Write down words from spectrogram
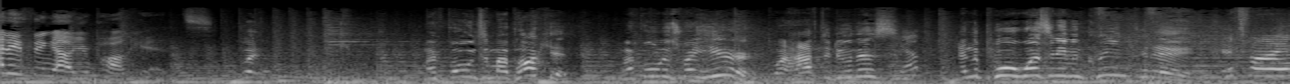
anything out of your pockets. But my phone's in my pocket. My phone is right here. Do I have to do this? Yep. And the pool wasn't even clean today. It's fine.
